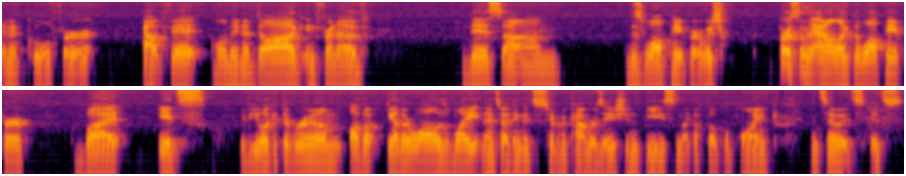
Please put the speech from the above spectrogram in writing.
in a cool fur outfit holding a dog in front of this um this wallpaper which personally I don't like the wallpaper but it's if you look at the room all the, the other wall is white and so I think it's sort of a conversation piece and like a focal point. point and so it's it's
